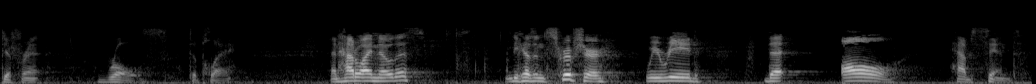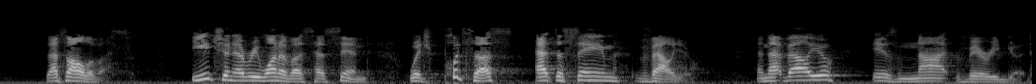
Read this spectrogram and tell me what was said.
different roles to play. And how do I know this? Because in Scripture, we read that all have sinned. That's all of us. Each and every one of us has sinned, which puts us at the same value. And that value is not very good.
